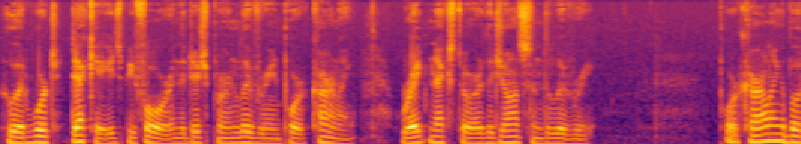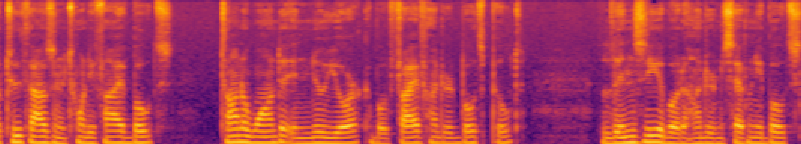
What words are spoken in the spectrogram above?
who had worked decades before in the Ditchburn livery in Port Carling, right next door to the Johnson delivery. Port Carling, about 2,025 boats. Tonawanda in New York, about 500 boats built. Lindsay, about 170 boats.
